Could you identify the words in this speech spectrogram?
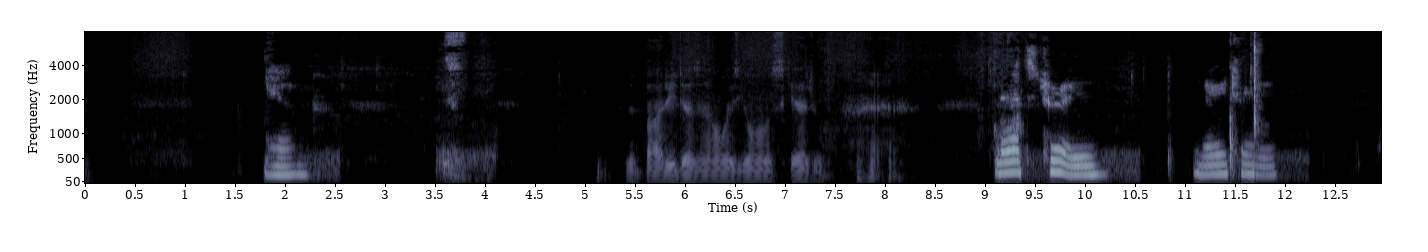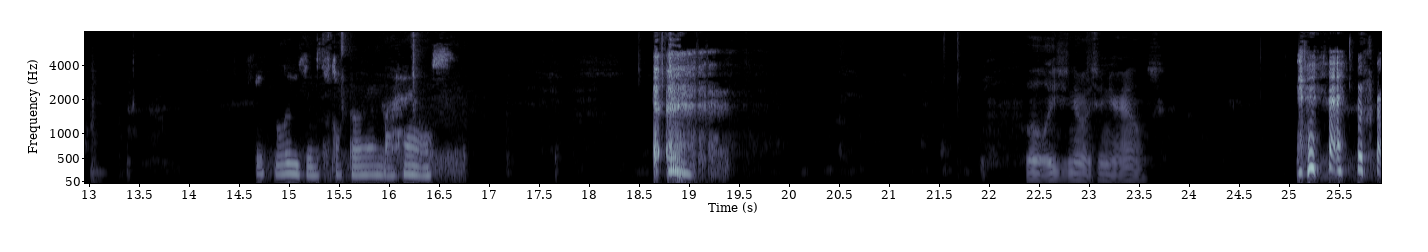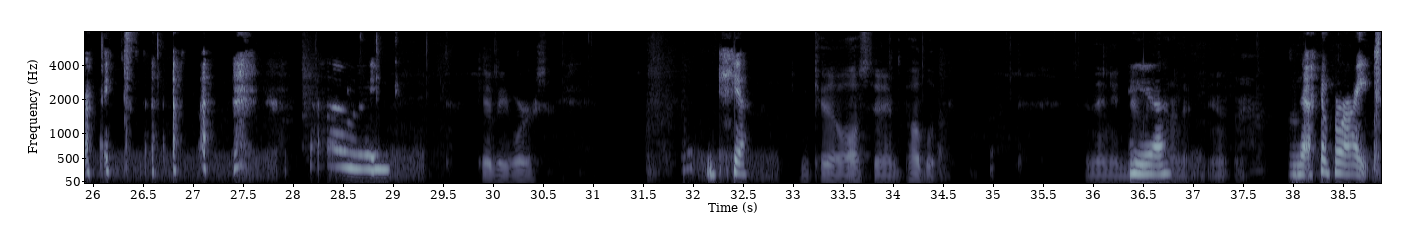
Yeah. The body doesn't always go on schedule. That's true. Very true. Keep losing stuff around my house. well, at least you know it's in your house. right. oh, my- Could be worse. Yeah. You could have lost it in public, and then you'd never Yeah. find it. Yeah. No, right.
